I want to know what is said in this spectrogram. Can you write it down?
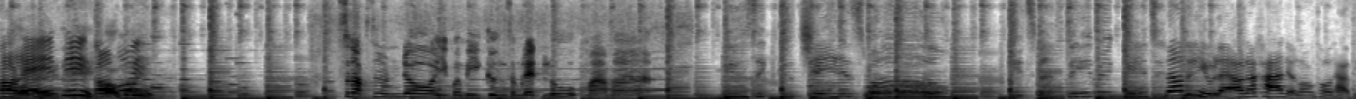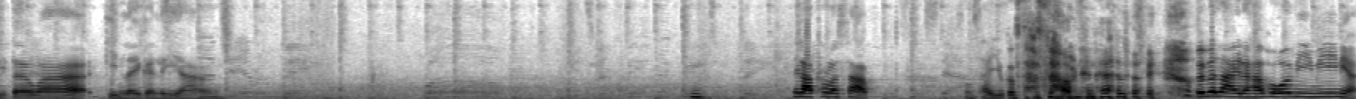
ก็เลยพี่ก็มุยสนับสนุนโดยบะหมี่กึ่งสำเร็จรูปมาม่า Musical chairs, whoa. It's my favorite game to เริ่มหิวแล้วนะคะ เดี๋ยวลองโทรถามพี่เตอร์ว่ากินอะไรกันหรือยังหึไม่รับโทรศัพท์ สงสัยอยู่กับสาวๆแน่ๆเลย ไม่เป็นไรนะคะ เพราะว่ามีมี่เนี่ย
